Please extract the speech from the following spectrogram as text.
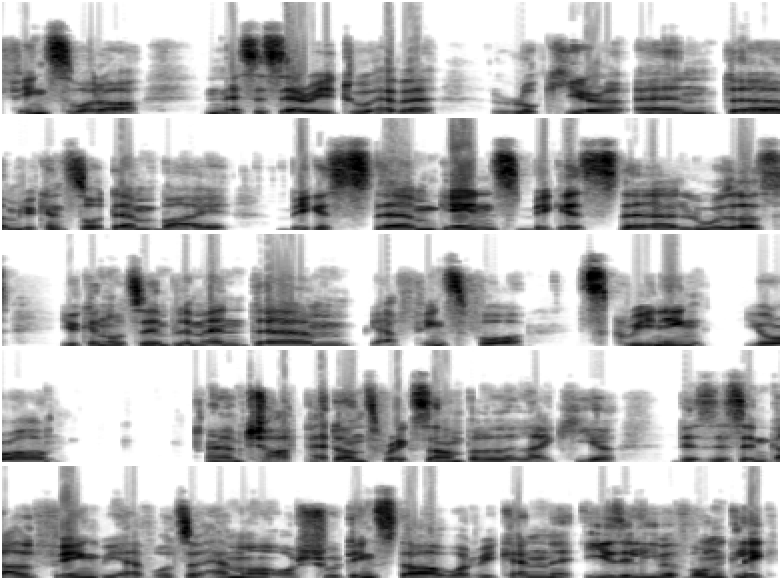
things what are necessary to have a look here and um, you can sort them by biggest um, gains, biggest uh, losers. You can also implement um, yeah, things for screening your um, chart patterns, for example, like here, this is engulfing. We have also hammer or shooting star, what we can easily with one click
